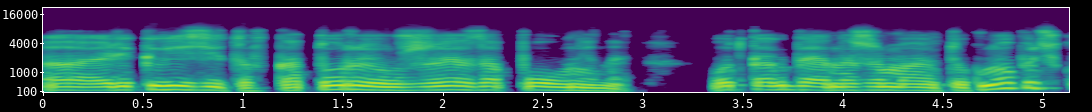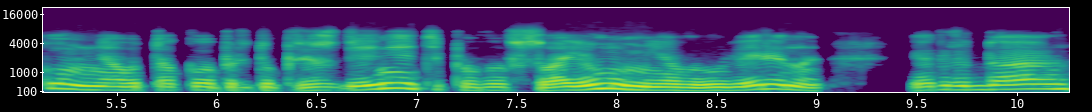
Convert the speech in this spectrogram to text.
э, реквизитов, которые уже заполнены. Вот когда я нажимаю эту кнопочку, у меня вот такое предупреждение, типа вы в своем уме, вы уверены? Я говорю, да, в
